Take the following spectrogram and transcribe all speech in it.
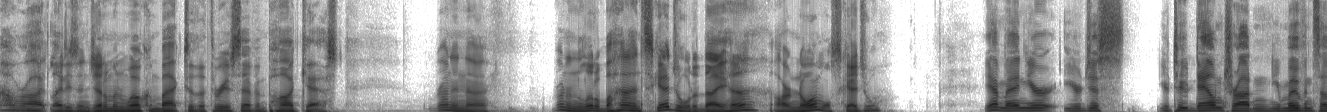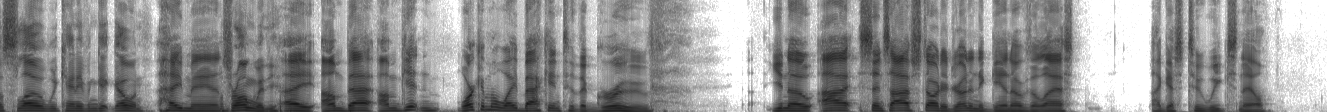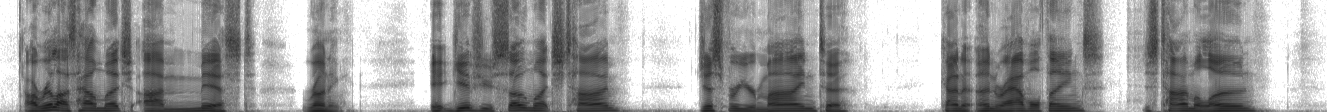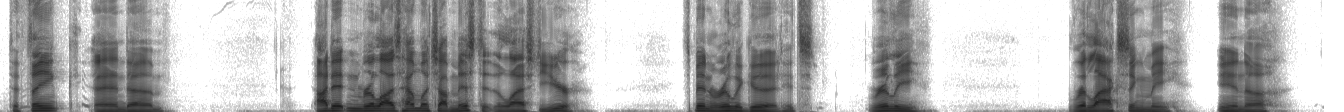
All right, ladies and gentlemen, welcome back to the Three of Seven podcast. Running a running a little behind schedule today, huh? Our normal schedule. Yeah, man, you're you're just you're too downtrodden. You're moving so slow, we can't even get going. Hey, man. What's wrong with you? Hey, I'm back. I'm getting working my way back into the groove. You know, I since I've started running again over the last, I guess, two weeks now, I realize how much I missed running. It gives you so much time just for your mind to kind of unravel things, just time alone to think. And um, I didn't realize how much I missed it the last year. It's been really good. It's really relaxing me in uh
